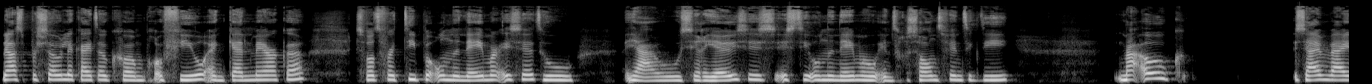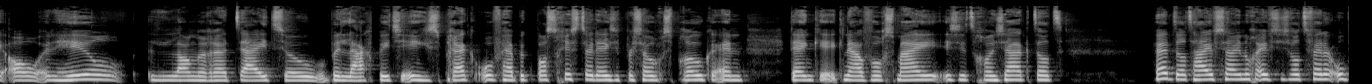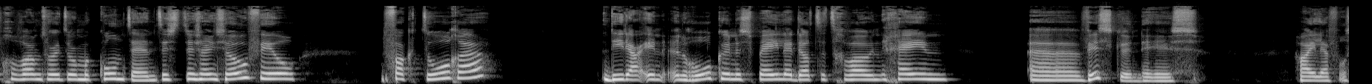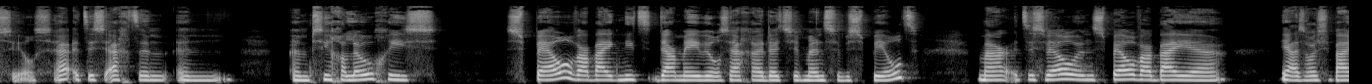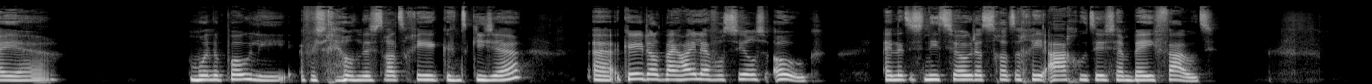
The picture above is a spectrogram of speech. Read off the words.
Naast persoonlijkheid ook gewoon profiel en kenmerken. Dus wat voor type ondernemer is het? Hoe, ja, hoe serieus is, is die ondernemer? Hoe interessant vind ik die? Maar ook zijn wij al een heel langere tijd zo op een laag pitje in gesprek? Of heb ik pas gisteren deze persoon gesproken en denk ik, nou, volgens mij is het gewoon zaak dat, hè, dat hij of zij nog eventjes wat verder opgewarmd wordt door mijn content. Dus er zijn zoveel factoren die daarin een rol kunnen spelen dat het gewoon geen uh, wiskunde is. High level sales. Hè? Het is echt een, een een psychologisch spel, waarbij ik niet daarmee wil zeggen dat je mensen bespeelt. Maar het is wel een spel waarbij je, ja, zoals je bij uh, Monopoly verschillende strategieën kunt kiezen, uh, kun je dat bij high-level sales ook. En het is niet zo dat strategie A goed is en B fout.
